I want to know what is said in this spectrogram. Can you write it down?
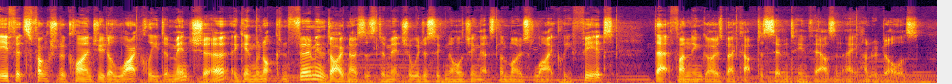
If it's functional decline due to likely dementia, again, we're not confirming the diagnosis of dementia, we're just acknowledging that's the most likely fit, that funding goes back up to $17,800.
